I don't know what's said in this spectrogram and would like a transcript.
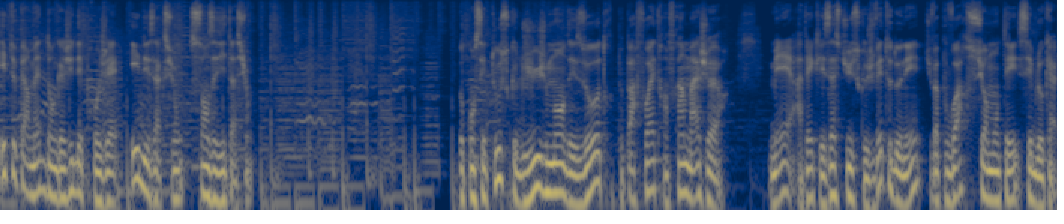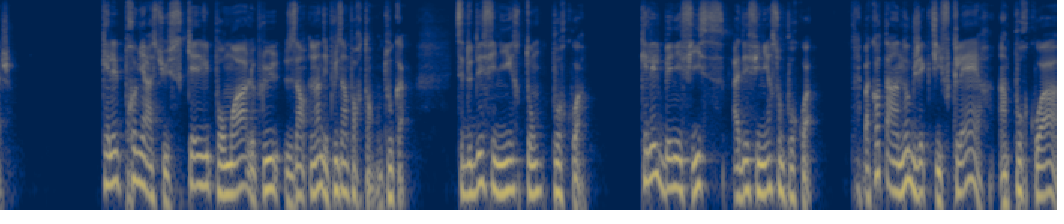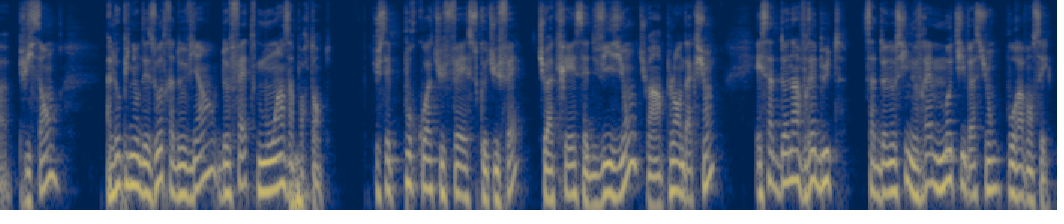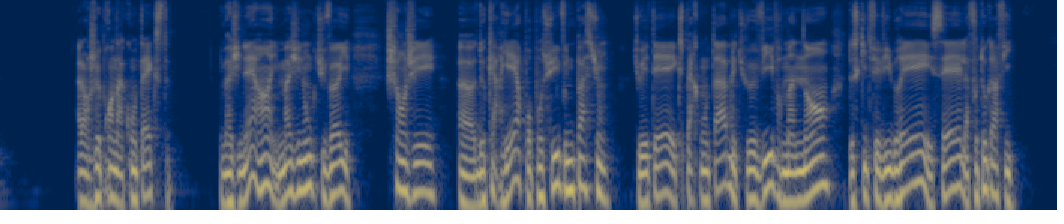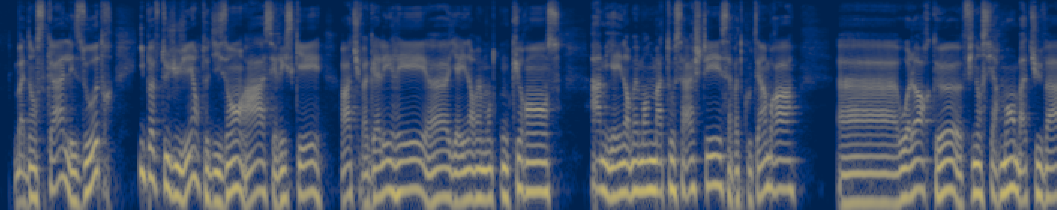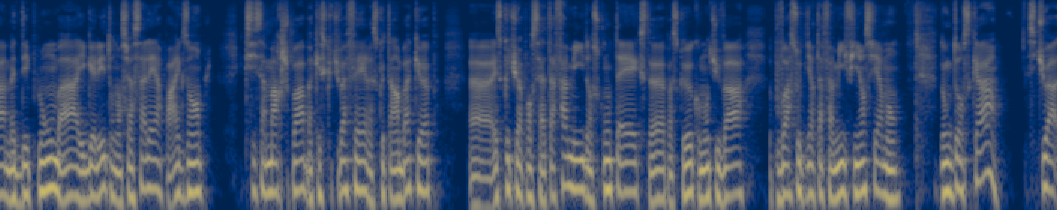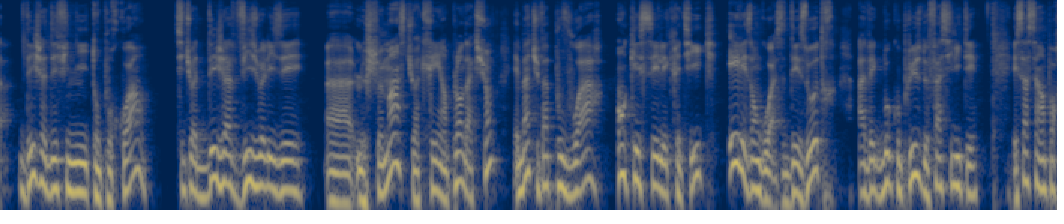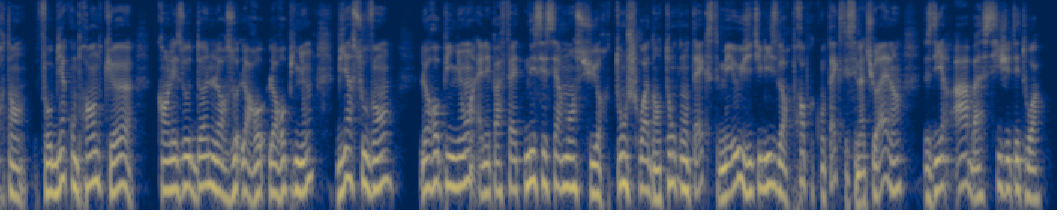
et te permettre d'engager des projets et des actions sans hésitation. Donc on sait tous que le jugement des autres peut parfois être un frein majeur, mais avec les astuces que je vais te donner, tu vas pouvoir surmonter ces blocages. Quelle est la première astuce? Quel est pour moi l'un des plus importants en tout cas? C'est de définir ton pourquoi. Quel est le bénéfice à définir son pourquoi? Bah, Quand tu as un objectif clair, un pourquoi puissant, bah, l'opinion des autres elle devient de fait moins importante. Tu sais pourquoi tu fais ce que tu fais, tu as créé cette vision, tu as un plan d'action, et ça te donne un vrai but, ça te donne aussi une vraie motivation pour avancer. Alors je vais prendre un contexte imaginaire, hein. imaginons que tu veuilles changer euh, de carrière pour poursuivre une passion. Tu étais expert comptable et tu veux vivre maintenant de ce qui te fait vibrer et c'est la photographie. Bah dans ce cas, les autres, ils peuvent te juger en te disant ah c'est risqué, ah tu vas galérer, ah, il y a énormément de concurrence, ah mais il y a énormément de matos à acheter, ça va te coûter un bras. Euh, ou alors que financièrement bah tu vas mettre des plombs à égaler ton ancien salaire par exemple. que si ça marche pas, bah qu'est-ce que tu vas faire? Est-ce que tu as un backup? Euh, Est-ce que tu as pensé à ta famille dans ce contexte? Parce que comment tu vas pouvoir soutenir ta famille financièrement Donc dans ce cas, si tu as déjà défini ton pourquoi, si tu as déjà visualisé euh, le chemin, si tu as créé un plan d'action, eh ben tu vas pouvoir encaisser les critiques et les angoisses des autres avec beaucoup plus de facilité. Et ça, c'est important. Il faut bien comprendre que quand les autres donnent leur, leur opinion, bien souvent, leur opinion, elle n'est pas faite nécessairement sur ton choix dans ton contexte, mais eux, ils utilisent leur propre contexte et c'est naturel hein, de se dire ah bah si j'étais toi,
